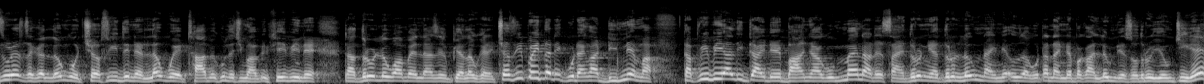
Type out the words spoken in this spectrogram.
ဆိုတဲ့စကားလုံးကို Chelsea အသင်းနဲ့လက်ဝဲထားပြီးအခုလက်ရှိမှာဖြည်းဖြည်းနဲ့ဒါသူတို့လောက်ရမယ့်လမ်းစဉ်ကိုပြန်လုပ်ခဲ့တယ် Chelsea ပြည်သက်တွေကိုယ်တိုင်ကဒီနှစ်မှာဒါ Premier League title ဘာညာကိုမှန်းတာတဲ့ဆိုင်သူတို့နေရာသူတို့လုံနိုင်တဲ့ဥစ္စာကိုတတ်နိုင်တဲ့ဘက်ကလုံနေဆိုသူတို့ယုံကြည်တယ်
